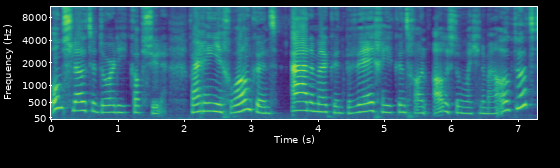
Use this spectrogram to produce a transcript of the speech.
omsloten door die capsule, waarin je gewoon kunt ademen, kunt bewegen. Je kunt gewoon alles doen wat je normaal ook doet.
